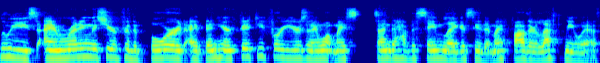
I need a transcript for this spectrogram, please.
Louise, I am running this year for the board. I've been here 54 years and I want my son to have the same legacy that my father left me with.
